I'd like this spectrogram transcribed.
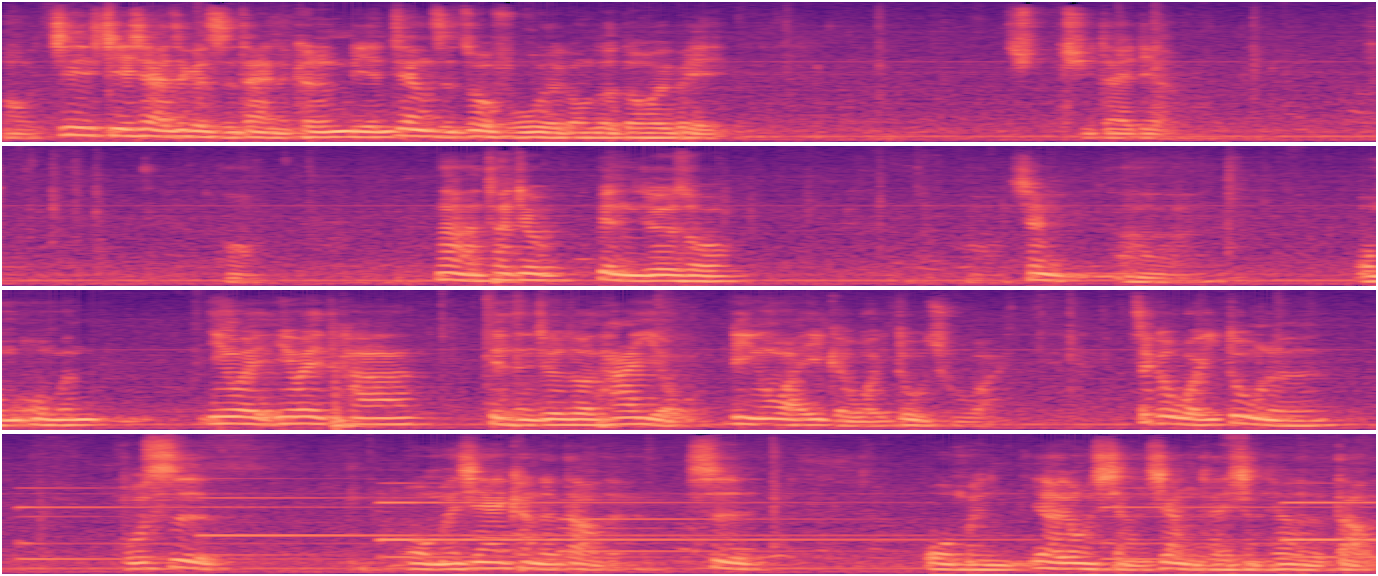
哦接接下来这个时代呢，可能连这样子做服务的工作都会被取取代掉。哦那它就变成就是说，像呃，我们我们，因为因为它变成就是说，它有另外一个维度出来，这个维度呢，不是我们现在看得到的，是我们要用想象才想象得到的，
